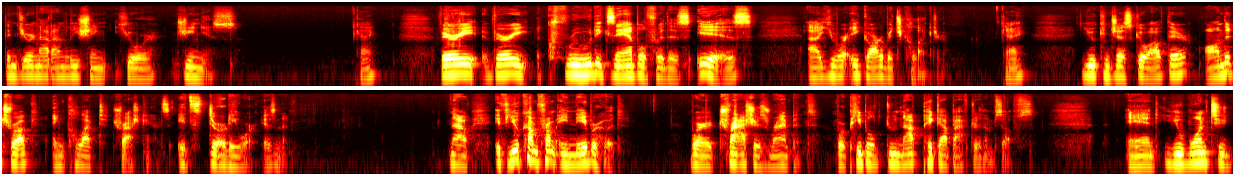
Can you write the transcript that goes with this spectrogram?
then you're not unleashing your genius. Okay? very very crude example for this is uh, you are a garbage collector. Okay, you can just go out there on the truck and collect trash cans. It's dirty work, isn't it? Now, if you come from a neighborhood where trash is rampant, where people do not pick up after themselves, and you want to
